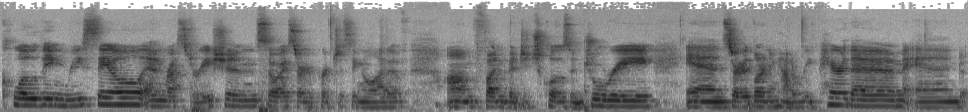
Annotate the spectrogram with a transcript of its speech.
clothing resale and restoration. So I started purchasing a lot of um, fun vintage clothes and jewelry and started learning how to repair them and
